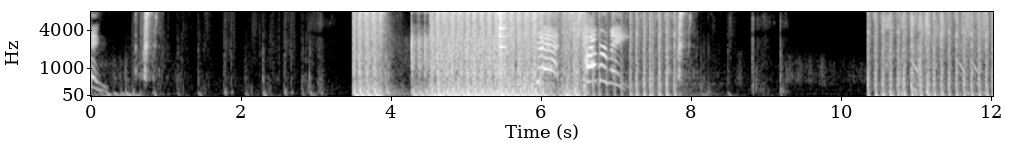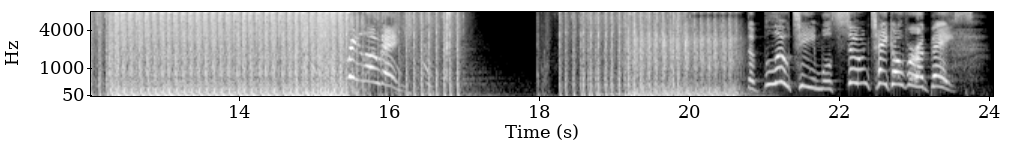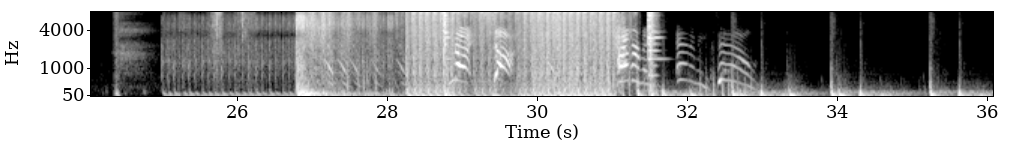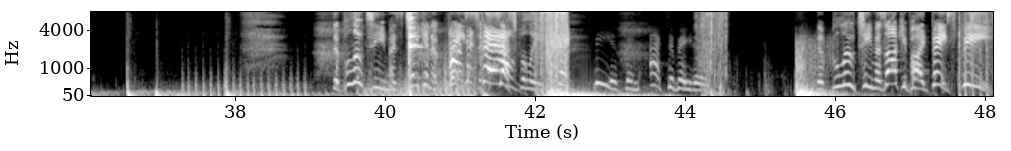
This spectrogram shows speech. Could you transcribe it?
Moving! Dad, cover me! Reloading! The blue team will soon take over a base! The blue team has taken a base successfully! Base B has been activated! The blue team has occupied base B!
